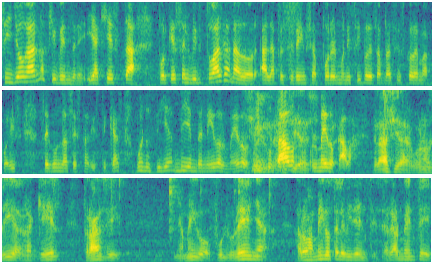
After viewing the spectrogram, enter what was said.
si yo gano, aquí vendré. Y aquí está, porque es el virtual ganador a la presidencia por el municipio de San Francisco de Macorís, según las estadísticas. Buenos días, bienvenido Olmedo, Sí, diputado gracias. Olmedo Cava. Gracias, buenos días Raquel, Francis, mi amigo Fulvio Ureña, a los amigos televidentes. Realmente,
